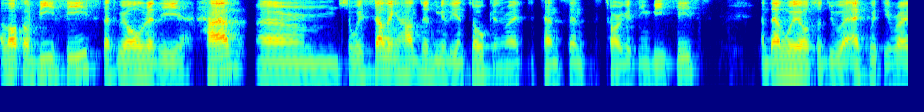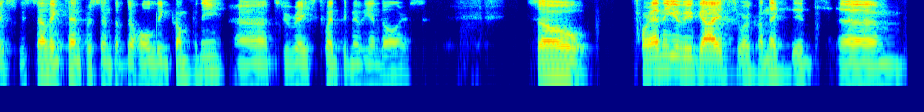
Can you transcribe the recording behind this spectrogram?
a lot of VCs that we already have. Um, so we're selling 100 million token, right, to Tencent targeting VCs. And then we also do an equity raise. We're selling 10% of the holding company uh, to raise $20 million. So for any of you guys who are connected um,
